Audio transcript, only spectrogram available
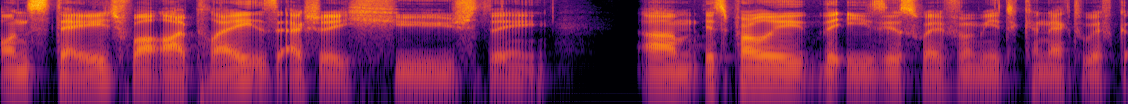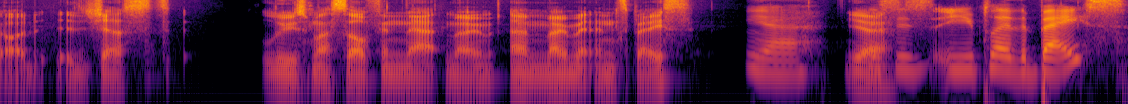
on stage while I play is actually a huge thing. Um, it's probably the easiest way for me to connect with God. Is just lose myself in that moment, uh, moment and space. Yeah. Yeah. This is you play the bass.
